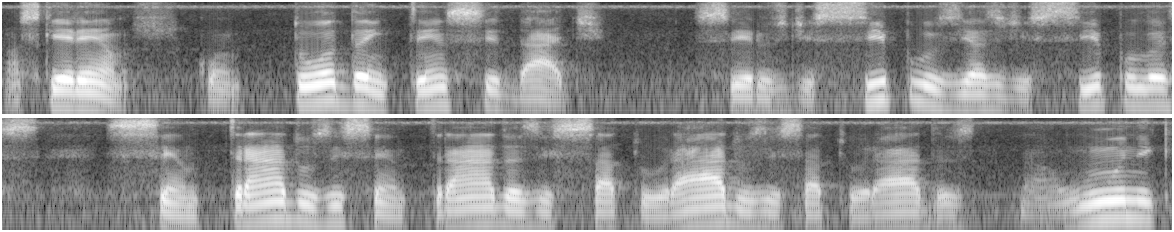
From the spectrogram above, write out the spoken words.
Nós queremos, com toda intensidade, ser os discípulos e as discípulas centrados e centradas e saturados e saturadas na única,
